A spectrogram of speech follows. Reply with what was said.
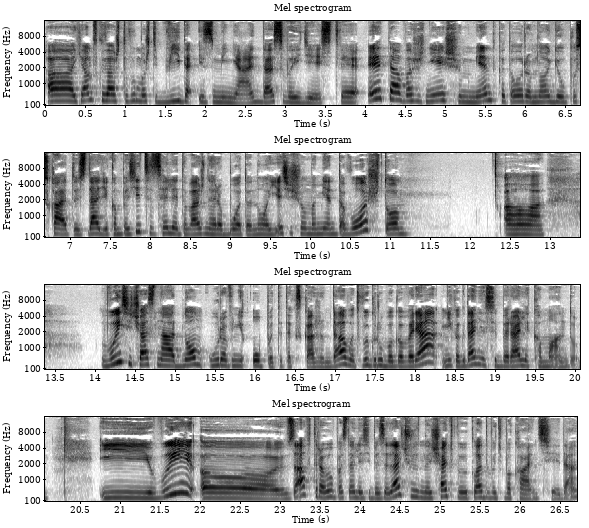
а, я вам сказала, что вы можете видоизменять да, свои действия. Это важнейший момент, который многие упускают. То есть, да, декомпозиция цели — это важная работа, но есть еще момент того, что а, вы сейчас на одном уровне опыта, так скажем, да, вот вы, грубо говоря, никогда не собирали команду. И вы э, завтра вы поставили себе задачу начать выкладывать вакансии, да.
